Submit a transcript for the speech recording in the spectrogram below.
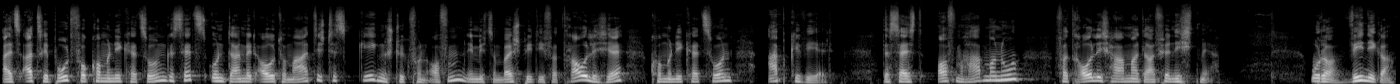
als Attribut vor Kommunikation gesetzt und damit automatisch das Gegenstück von offen, nämlich zum Beispiel die vertrauliche Kommunikation, abgewählt. Das heißt, offen haben wir nur, vertraulich haben wir dafür nicht mehr. Oder weniger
